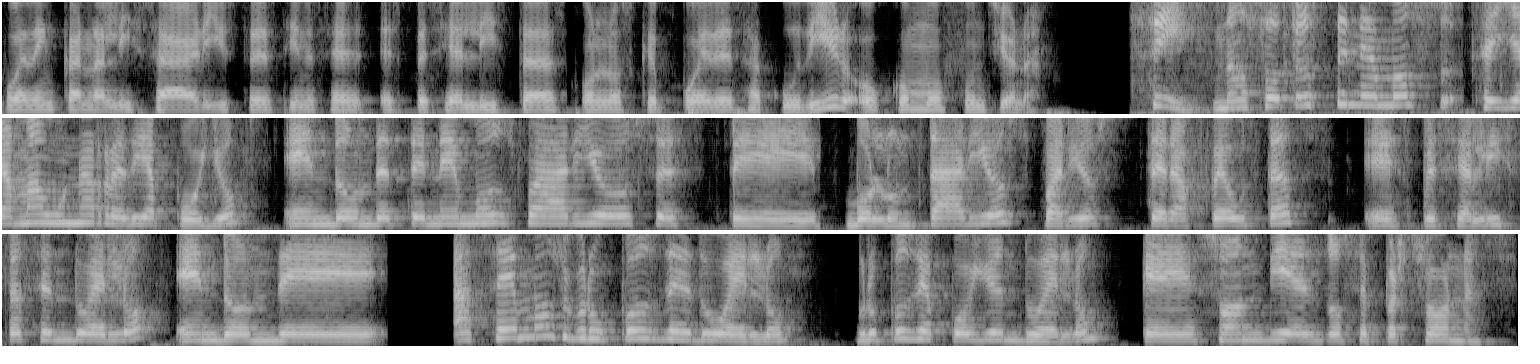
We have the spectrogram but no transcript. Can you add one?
pueden canalizar y ustedes tienen especialistas con los que puedes acudir o cómo funciona. Sí, nosotros tenemos, se llama una red de apoyo, en donde tenemos varios este, voluntarios, varios terapeutas, especialistas en duelo, en donde hacemos grupos de duelo grupos de apoyo en duelo, que son 10, 12 personas.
